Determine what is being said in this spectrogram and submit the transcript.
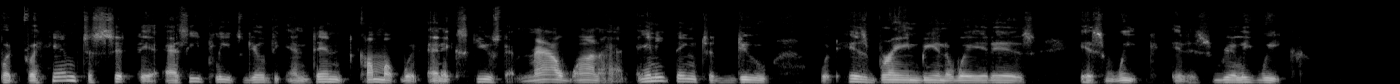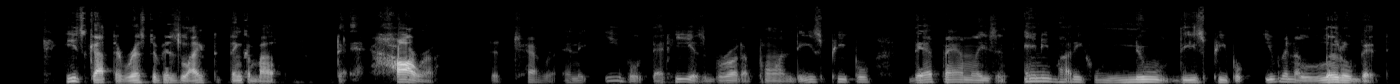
But for him to sit there as he pleads guilty and then come up with an excuse that marijuana had anything to do with his brain being the way it is, is weak. It is really weak. He's got the rest of his life to think about the horror, the terror, and the evil that he has brought upon these people, their families, and anybody who knew these people even a little bit.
